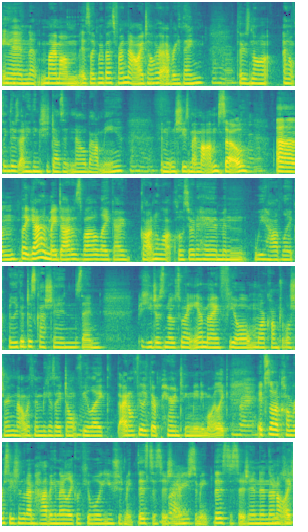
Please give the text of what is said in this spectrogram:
And my mom is like my best friend now. I tell her everything. Mm-hmm. There's not, I don't think there's anything she doesn't know about me. I mean, she's my mom, so. Um, but yeah, and my dad as well. Like, I've gotten a lot closer to him, and we have like really good discussions, and he just knows who I am, and I feel more comfortable sharing that with him because I don't feel like I don't feel like they're parenting me anymore. Like, Right. it's not a conversation that I'm having, and they're like, okay, well, you should make this decision, or Right. you should make this decision, and they're You're not like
